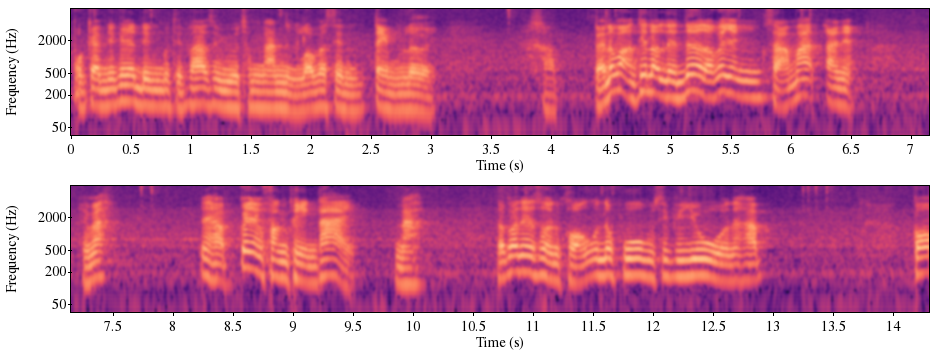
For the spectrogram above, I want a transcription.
โปรแกรมนี้ก็จะดึงประสิทธิภาพ CPU ทำงาน 100%เต็มเลยครับแต่ระหว่างที่เราเรนเดอร์เราก็ยังสามารถอันเนี้ยเห็นไหมนะครับก็ยังฟังเพลงได้นะแล้วก็ในส่วนของอุณหภูมิ CPU นะครับ ก็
